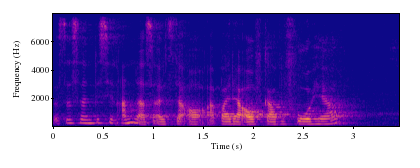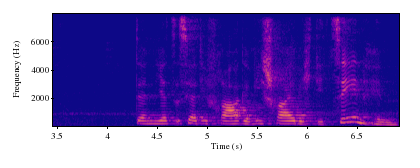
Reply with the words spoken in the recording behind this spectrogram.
Das ist ein bisschen anders als bei der Aufgabe vorher. Denn jetzt ist ja die Frage, wie schreibe ich die 10 hin?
